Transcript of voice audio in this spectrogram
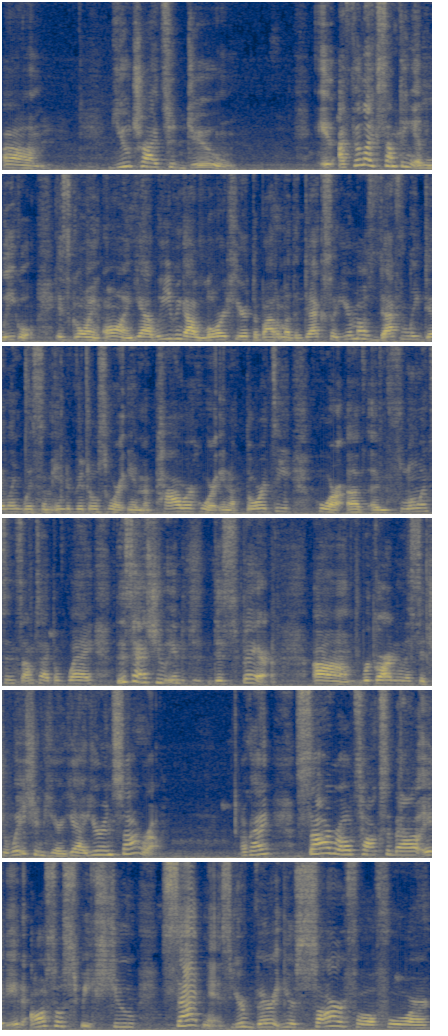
um, you try to do it, I feel like something illegal is going on. Yeah, we even got Lord here at the bottom of the deck. So you're most definitely dealing with some individuals who are in power, who are in authority, who are of influence in some type of way. This has you in despair um, regarding the situation here. Yeah, you're in sorrow okay sorrow talks about it it also speaks to sadness you're very you're sorrowful for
